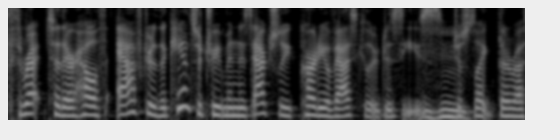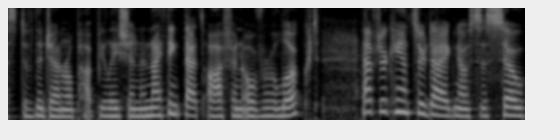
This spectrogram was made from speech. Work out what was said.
threat to their health after the cancer treatment is actually cardiovascular disease, mm-hmm. just like the rest of the general population. And I think that's often overlooked after cancer diagnosis. So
